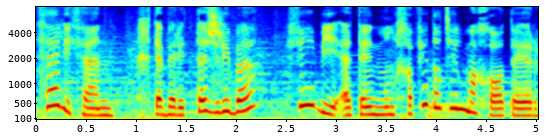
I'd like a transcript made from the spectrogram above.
ثالثا اختبر التجربة في بيئة منخفضة المخاطر.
